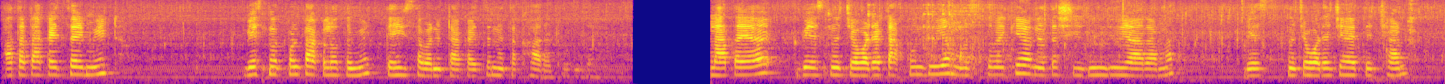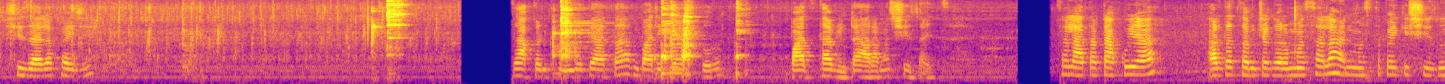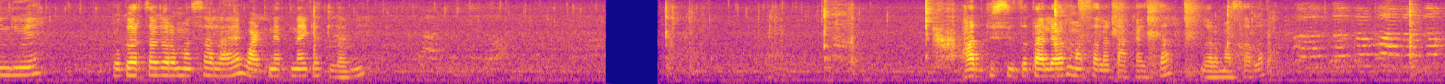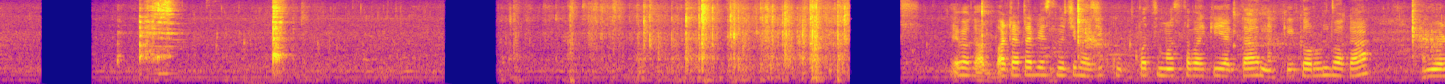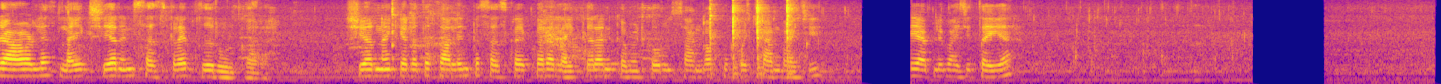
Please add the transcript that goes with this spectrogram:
आता टाकायचं आहे मीठ. बेसनात पण टाकलं होतं मीठ. त्या हिशोबाने टाकायचं नाही तर खारट होऊन जाईल. मला आता या बेसनाच्या वड्या टाकून देऊया. मस्तपैकी. आणि आता शिजून देऊया आरामात. बेसनाच्या वड्या ज्या आहेत ते छान शिजायला पाहिजे. झाकण ठेवून देते आता बारीक गॅस करून पाच दहा मिनटं आरामात शिजायचं. चला आता टाकूया. अर्धा चमचा गरम मसाला आणि मस्तपैकी शिजून देऊया तो घरचा गरम मसाला आहे वाटण्यात नाही घेतला मी. अर्धी शिजत आल्यावर मसाला टाकायचा गरम मसाला. हे बघा बटाटा बेसनाची भाजी खूपच मस्तपैकी एकदा नक्की करून बघा. आणि व्हिडिओ आवडल्यास लाईक शेअर आणि सबस्क्राईब जरूर करा. शेअर नाही केलं तर चालेल पण सबस्क्राईब करा लाईक करा आणि कमेंट करून सांगा. खूपच छान भाजी. हे आपली भाजी तयार.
